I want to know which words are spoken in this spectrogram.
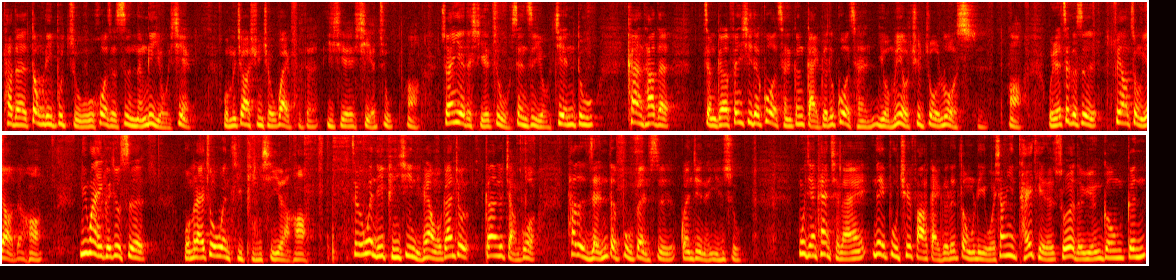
它的动力不足或者是能力有限，我们就要寻求外部的一些协助啊，专业的协助，甚至有监督，看它的整个分析的过程跟改革的过程有没有去做落实啊，我觉得这个是非常重要的哈。另外一个就是我们来做问题评析了哈，这个问题评析，你看我刚刚就刚刚就讲过。它的人的部分是关键的因素。目前看起来内部缺乏改革的动力。我相信台铁的所有的员工跟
